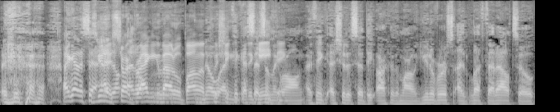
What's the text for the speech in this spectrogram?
I gotta say, He's gonna I don't- start I don't bragging about Obama no, pushing I think I said something thing. wrong. I think I should have said the Arc of the Moral Universe. I left that out, so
